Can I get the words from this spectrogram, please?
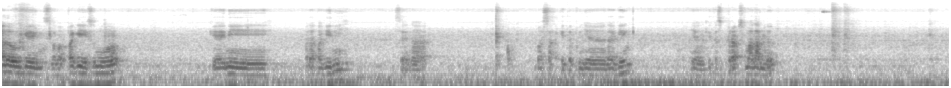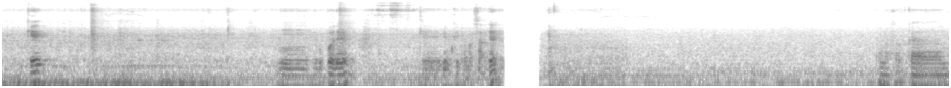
Halo geng, selamat pagi semua. Oke ini pada pagi ini Saya nak masak kita punya daging Yang kita seprap semalam tuh Oke. Ini rupa dia. Oke, jom kita masak ya Kita masukkan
